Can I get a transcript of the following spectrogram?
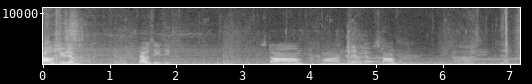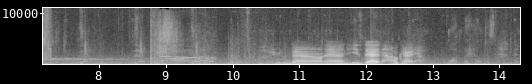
Oh, shoot him. That was easy. Stomp. Come on. There we go. Stomp. Shoot him down, and he's dead. Okay. What the hell just happened?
